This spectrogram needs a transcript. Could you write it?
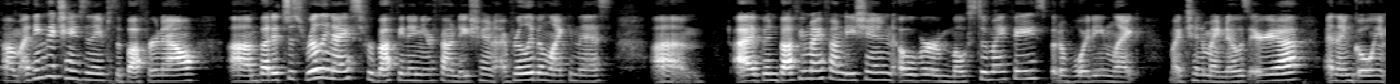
Um, I think they changed the name to the Buffer now, um, but it's just really nice for buffing in your foundation. I've really been liking this. Um, I've been buffing my foundation over most of my face, but avoiding like my chin and my nose area and then going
